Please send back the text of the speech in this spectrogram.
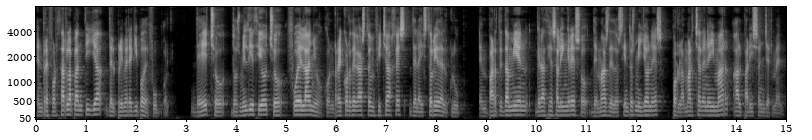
en reforzar la plantilla del primer equipo de fútbol. De hecho, 2018 fue el año con récord de gasto en fichajes de la historia del club, en parte también gracias al ingreso de más de 200 millones por la marcha de Neymar al Paris Saint-Germain.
